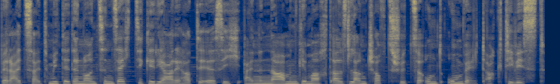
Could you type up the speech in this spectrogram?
Bereits seit Mitte der 1960er Jahre hatte er sich einen Namen gemacht als Landschaftsschützer und Umweltaktivist.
